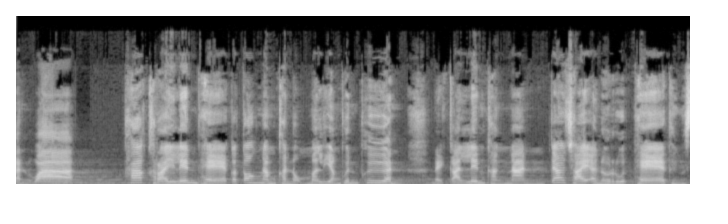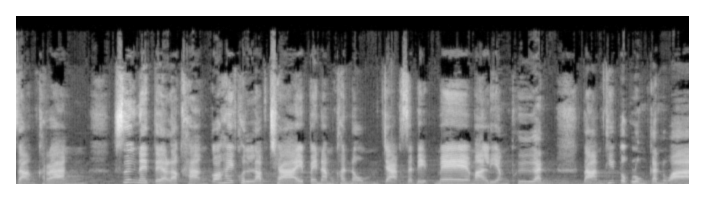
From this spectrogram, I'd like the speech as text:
กันว่า ถ้าใครเล่นแพ้ก็ต้องนำขนมมาเลี้ยงเพื่อนๆ ในการเล่นครั้งนั้น เจ้าชายอนุรุตแพ้ถึงสามครั้ง ซึ่งในแต่ละครั้งก็ให้คนรับใช้ไปนำขนมจากเสด็จแม่มาเลี้ยงเพื่อน ตามที่ตกลงกันไว้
